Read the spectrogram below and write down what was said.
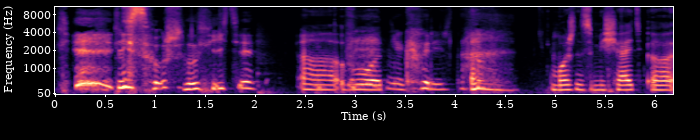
не social media. А, вот. Не говоришь, да. Можно замещать э,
